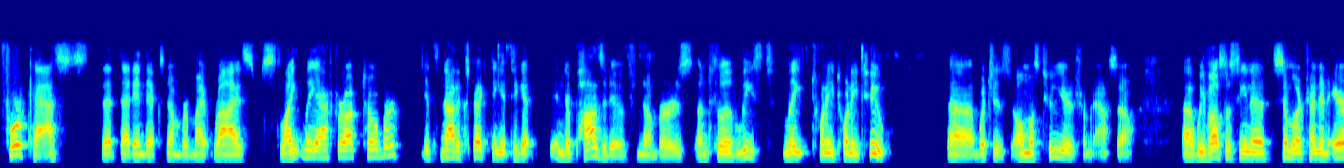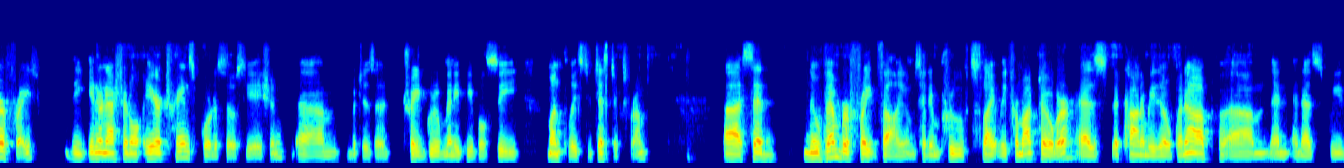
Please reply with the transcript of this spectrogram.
forecasts that that index number might rise slightly after October, it's not expecting it to get into positive numbers until at least late 2022, uh, which is almost two years from now. So uh, we've also seen a similar trend in air freight, the International Air Transport Association, um, which is a trade group many people see monthly statistics from, uh, said November freight volumes had improved slightly from October as economies open up um, and, and, as we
